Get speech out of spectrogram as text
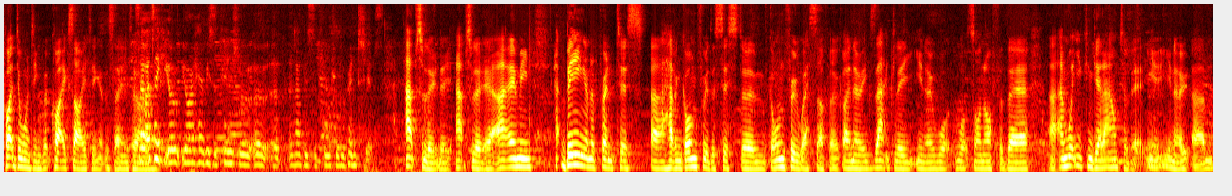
quite daunting but quite exciting at the same time. So I take it you're, you're a heavy supporter, uh, an avid supporter of apprenticeships? Absolutely, absolutely. I, mean, being an apprentice, uh, having gone through the system, gone through West Suffolk, I know exactly, you know, what, what's on offer there uh, and what you can get out of it. You, you know, um,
